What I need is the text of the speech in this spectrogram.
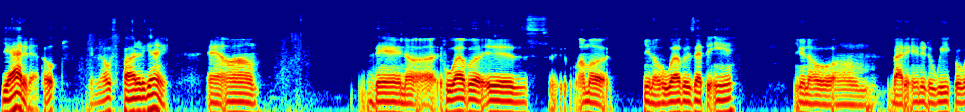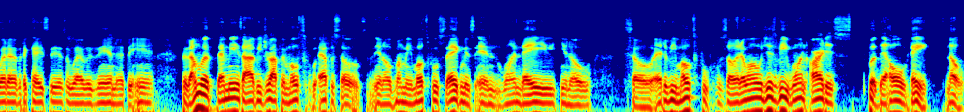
you out of there, coach. You know, it's part of the game. And um, then uh, whoever is, I'm a, you know, whoever is at the end, you know, um, by the end of the week or whatever the case is, whoever's in at the end. Cause I'm a, that means I'll be dropping multiple episodes, you know, I mean multiple segments in one day, you know, so it'll be multiple. So it won't just be one artist for the whole day. No,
